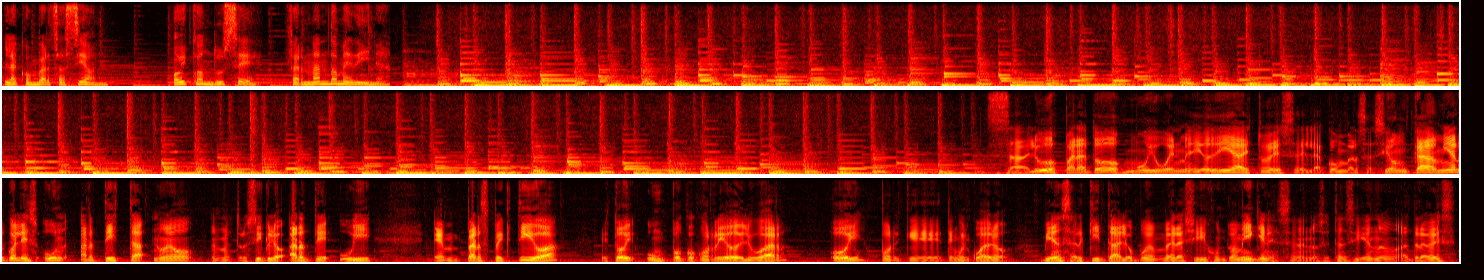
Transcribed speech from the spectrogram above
La conversación. Hoy conduce Fernando Medina. Saludos para todos, muy buen mediodía, esto es eh, La Conversación. Cada miércoles un artista nuevo en nuestro ciclo Arte UI en perspectiva. Estoy un poco corrido de lugar hoy porque tengo el cuadro bien cerquita, lo pueden ver allí junto a mí quienes eh, nos están siguiendo a través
